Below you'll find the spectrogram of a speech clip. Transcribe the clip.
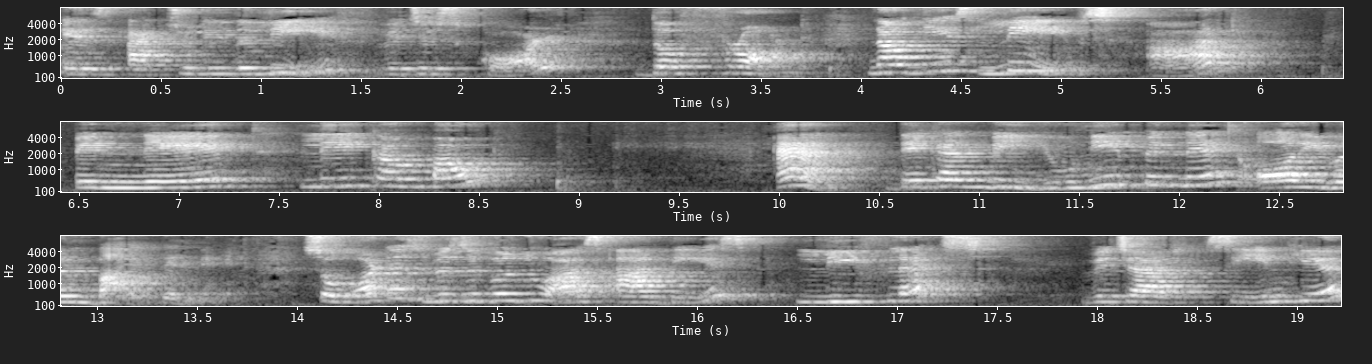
is actually the leaf which is called the frond. Now these leaves are pinnately compound and they can be unipinnate or even bipinnate. So what is visible to us are these leaflets which are seen here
